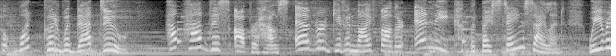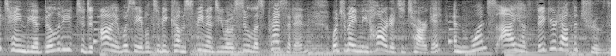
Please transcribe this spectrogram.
But what good would that do? How had this opera house ever given my father any. co- But by staying silent, we retained the ability to. De- I was able to become Spina di Rosula's president, which made me harder to target. And once I have figured out the truth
